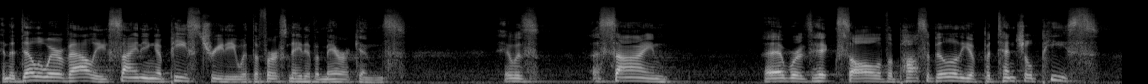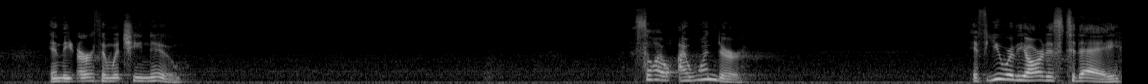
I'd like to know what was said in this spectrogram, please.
in the Delaware Valley signing a peace treaty with the first Native Americans. It was a sign that Edwards Hicks saw of the possibility of potential peace in the earth in which he knew. So I, I wonder if you were the artist today,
